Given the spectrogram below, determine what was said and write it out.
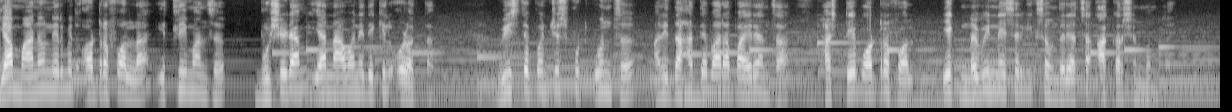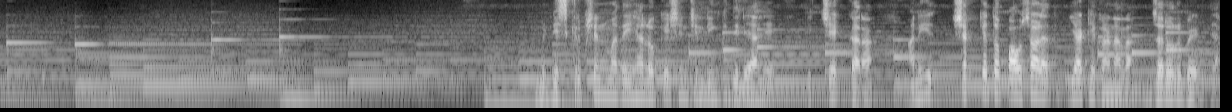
या मानवनिर्मित वॉटरफॉलला इथली माणसं बुशी डॅम या नावाने देखील ओळखतात. वीस ते पंचवीस फूट उंच आणि दहा ते बारा पायऱ्यांचा हा स्टेप वॉटरफॉल एक नवीन नैसर्गिक सौंदर्याचं आकर्षण बनतो आहे मी डिस्क्रिप्शनमध्ये ह्या लोकेशनची लिंक दिली आहे ती चेक करा आणि शक्यतो पावसाळ्यात या ठिकाणाला जरूर भेट द्या.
